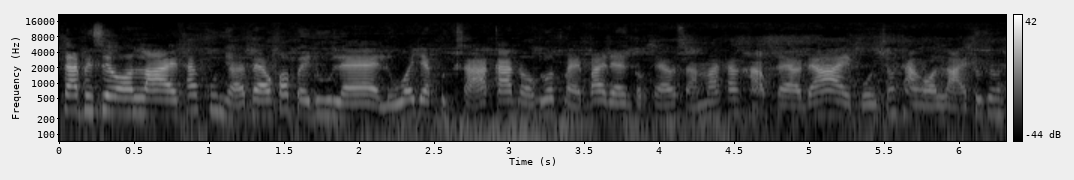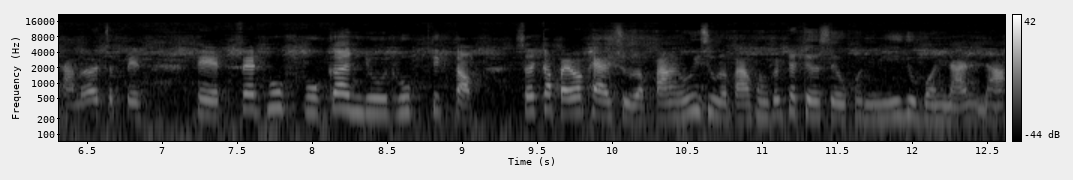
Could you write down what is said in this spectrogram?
วจะเป็นเซลล์ออนไลน์ถ้าคุณอยากให้แพลวเข้าไปดูแล หรือว่าอยากปรึกษาการออกรถใหม่ป้ายแดงกับแพลวสามารถทักหาแพลวได้บนช่องทางออนไลน์ทุกช่องทางไม่ว่าจะเป็นเพจ Facebook Google YouTube TikTok เซิร์ชเข้าไปว่าแพลสุรปังวิสุรปังคุณก็จะเจอเซลล์คนนี้อยู่บนนั้นนะ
